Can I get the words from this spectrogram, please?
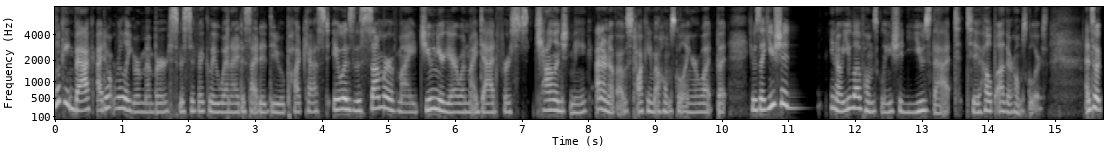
looking back, I don't really remember specifically when I decided to do a podcast. It was the summer of my junior year when my dad first challenged me. I don't know if I was talking about homeschooling or what, but he was like, "You should, you know, you love homeschooling. You should use that to help other homeschoolers." And so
